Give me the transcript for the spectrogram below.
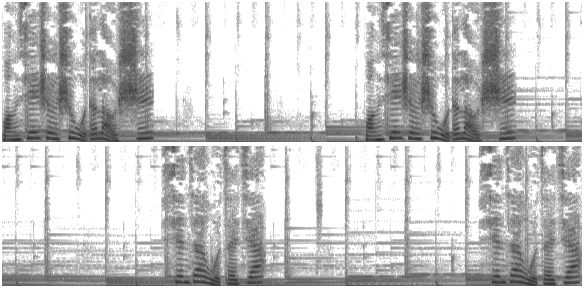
王先生是我的老师。王先生是我的老师。现在我在家。现在我在家。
